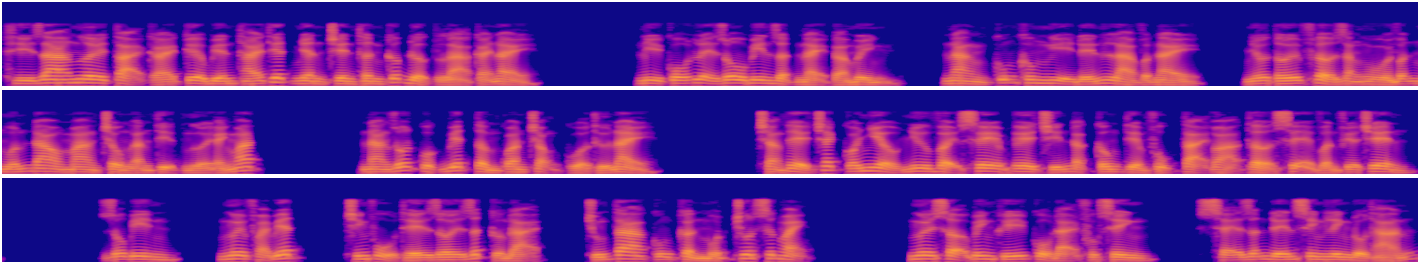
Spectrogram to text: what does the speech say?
Thì ra ngươi tại cái kia biến thái thiết nhân trên thân cướp được là cái này. Nị cố lệ robin giật nảy cả mình, nàng cũng không nghĩ đến là vật này, nhớ tới phở rằng ngồi vẫn muốn đao mang chồng ăn thịt người ánh mắt. Nàng rốt cuộc biết tầm quan trọng của thứ này chẳng thể trách có nhiều như vậy cp 9 đặc công tiềm phục tại họa tờ sẽ vẫn phía trên. Robin, ngươi phải biết, chính phủ thế giới rất cường đại, chúng ta cũng cần một chút sức mạnh. Ngươi sợ binh khí cổ đại phục sinh, sẽ dẫn đến sinh linh đồ thán.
